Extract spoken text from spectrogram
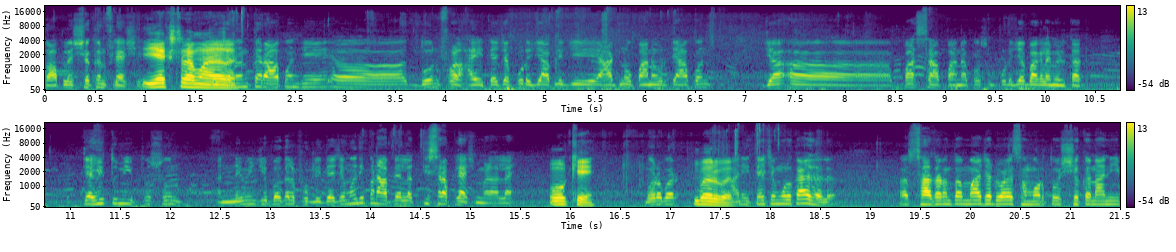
तो आपला सेकंड फ्लॅश आहे. एक्स्ट्रा त्याच्यानंतर आपण जे दोन फळ आहे त्याच्या पुढे जे आपले जे आठ नऊ पानावरती आपण ज्या पाच सहा पानापासून पुढे ज्या बागला मिळतात त्याही तुम्ही पुसून आणि नवीन जी बगल फुटली त्याच्यामध्ये पण आपल्याला तिसरा फ्लॅश मिळाला आहे ओके बरोबर? बरोबर. आणि त्याच्यामुळे काय झालं? साधारणतः माझ्या डोळ्यासमोर तो शकन आणि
